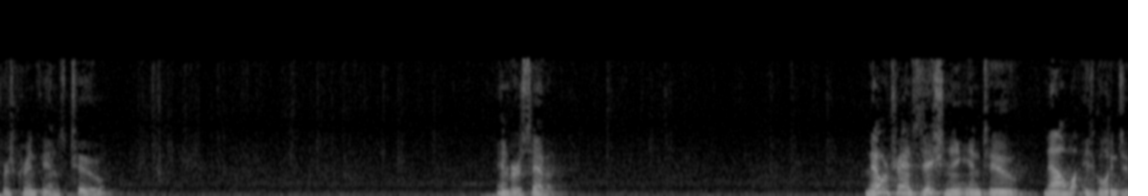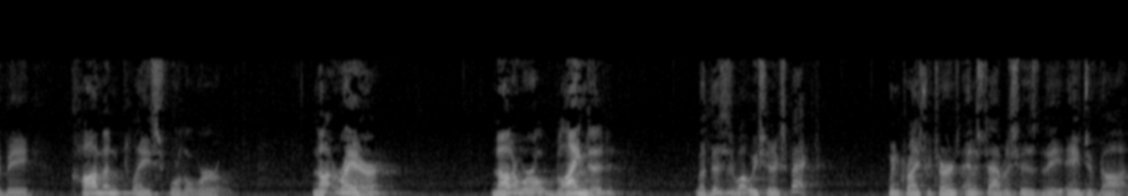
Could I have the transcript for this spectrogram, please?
1 Corinthians 2, and verse 7. Now we're transitioning into now what is going to be commonplace for the world. Not rare, not a world blinded, but this is what we should expect when Christ returns and establishes the age of God.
